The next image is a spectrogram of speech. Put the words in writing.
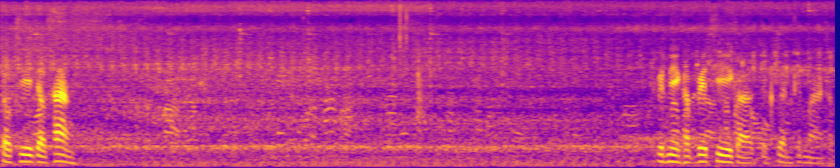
เจ้าที่เจ้าทางคืนนี้ครับเวทีก็จะเคลื่อนขึ้นมาครับ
